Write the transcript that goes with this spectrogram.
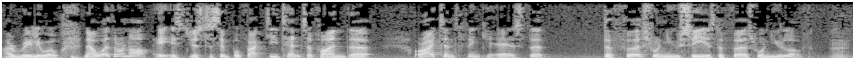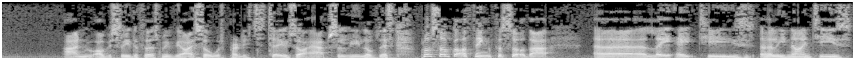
I really will. Now, whether or not it is just a simple fact, you tend to find that, or I tend to think it is that the first one you see is the first one you love. And obviously the first movie I saw was Predator 2, so I absolutely love this. Plus I've got a thing for sort of that, uh, late 80s, early 90s,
